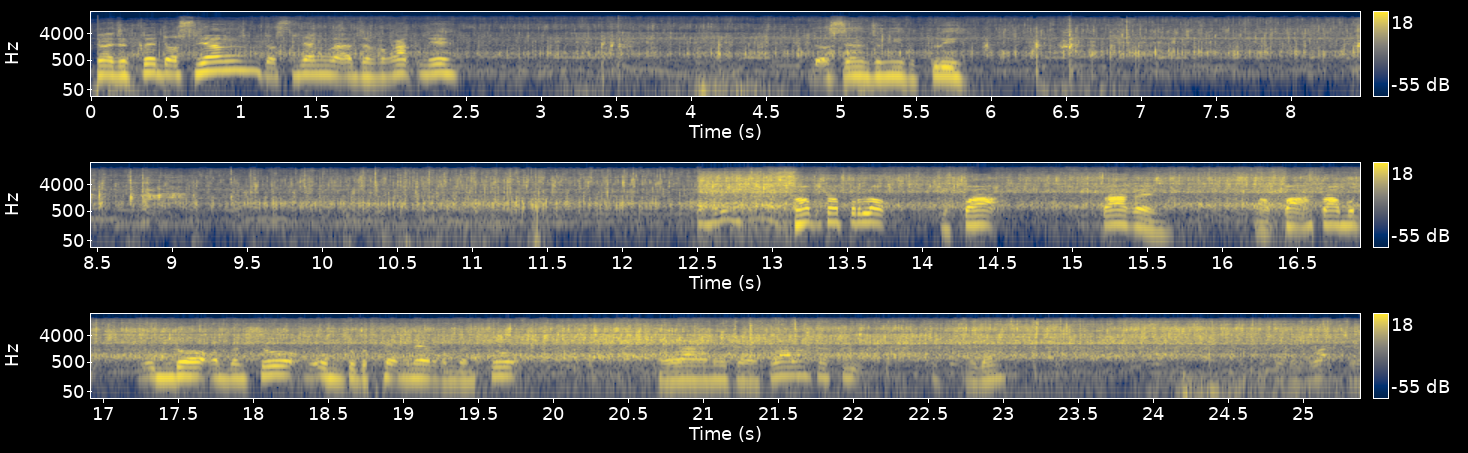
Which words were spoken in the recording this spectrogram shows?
Nak jengkel dok senyang, dok senyang nak ada banget ni. Dok senyang jengi beli. Sop ta perlu lupa ta kan. Apa ta mut um do om bensu um tu betek mener om bensu. Kelang ni tu, kelang tu si. Ada. Keplak je.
